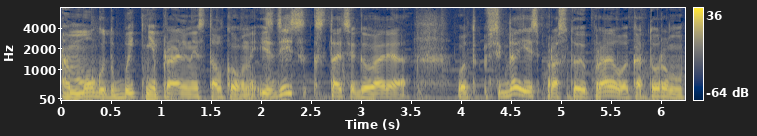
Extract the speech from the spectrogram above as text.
могут быть неправильно истолкованы. И здесь, кстати говоря, вот всегда есть простое правило, которым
